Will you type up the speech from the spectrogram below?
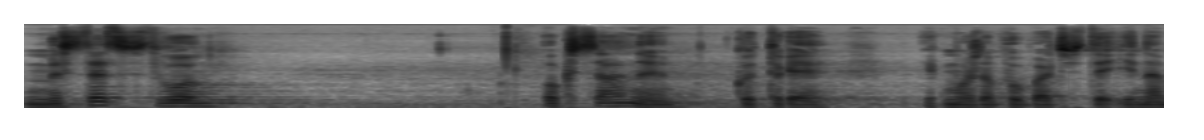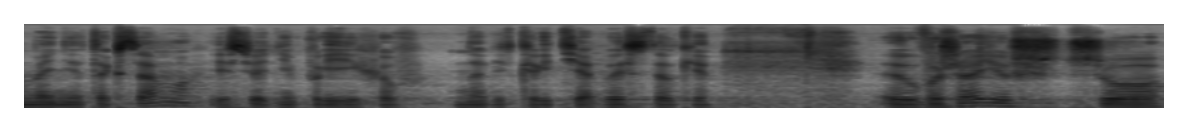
Мистецтво Оксани, котре, як можна побачити, і на мені так само. Я сьогодні приїхав на відкриття виставки. Е, Вважаю, що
